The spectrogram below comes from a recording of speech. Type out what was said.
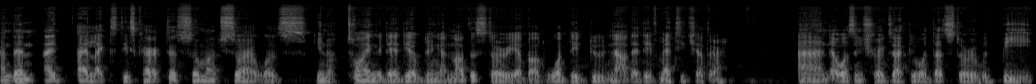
And then I, I liked these characters so much, so I was, you know, toying with the idea of doing another story about what they do now that they've met each other and I wasn't sure exactly what that story would be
